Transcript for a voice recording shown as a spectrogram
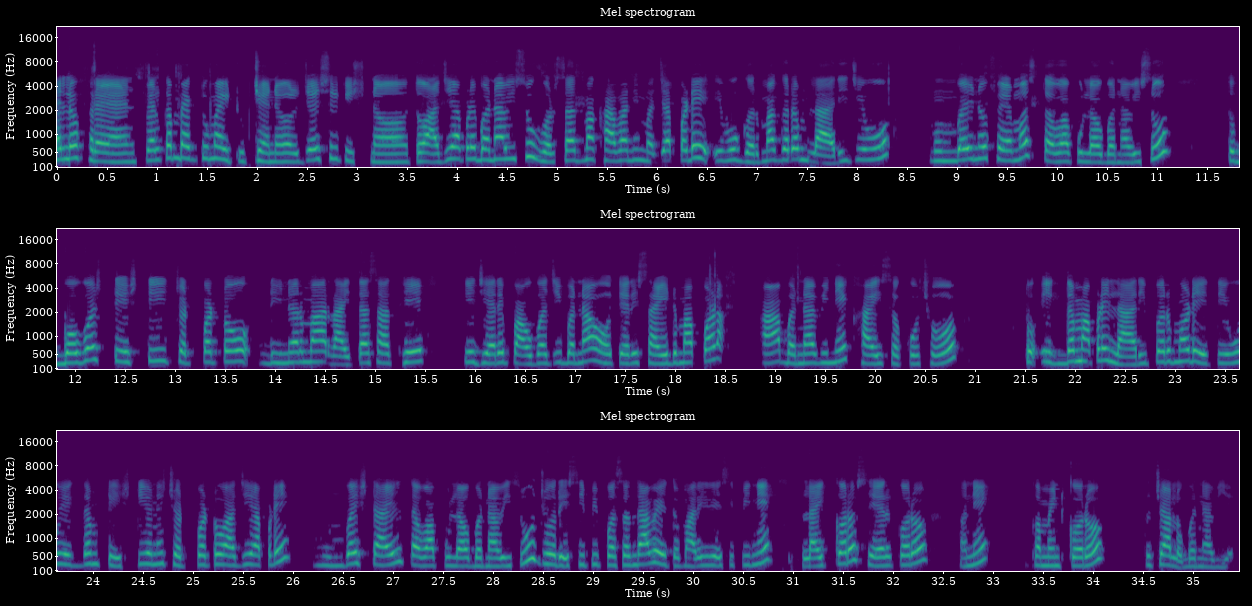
Hello friends welcome back to my YouTube channel જય શ્રી કૃષ્ણ. તો આજે આપણે બનાવીશું વરસાદમાં ખાવાની મજા પડે એવો ગરમા ગરમ લારી જેવો મુંબઈનો ફેમસ તવા પુલાવ બનાવીશું. તો બહુ જ ટેસ્ટી ચટપટો ડિનરમાં રાયતા સાથે કે જ્યારે પાઉભાજી બનાવો ત્યારે સાઈડમાં પણ આ બનાવીને ખાઈ શકો છો. તો એકદમ આપણે લારી પર મળે તેવો એકદમ ટેસ્ટી અને ચટપટો આજે આપણે મુંબઈ સ્ટાઇલ તવા પુલાવ બનાવીશું. જો રેસીપી પસંદ આવે તો મારી રેસીપીને લાઇક કરો શેર કરો અને કમેન્ટ કરો. તો ચાલો બનાવીએ.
